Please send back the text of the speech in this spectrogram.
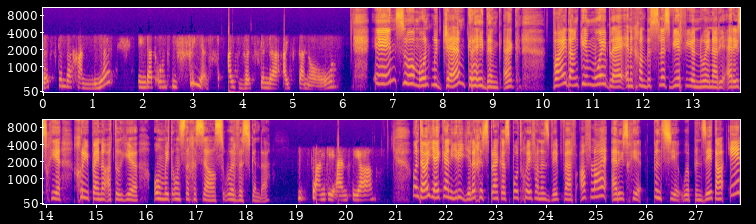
wiskunde gaan leer en dat ons die vrees uit wiskunde uit kan haal. En so mond moet jam kry dink ek. Baie dankie, mooi bly en ek gaan beslis weer vir jou nooi na die RSG Groepyne Ateljee om met ons te gesels oor wiskunde. Dankie Anthea. Onthou jy kan hierdie hele gesprek as potgooi van ons webwerf aflaai rsg.co.za en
